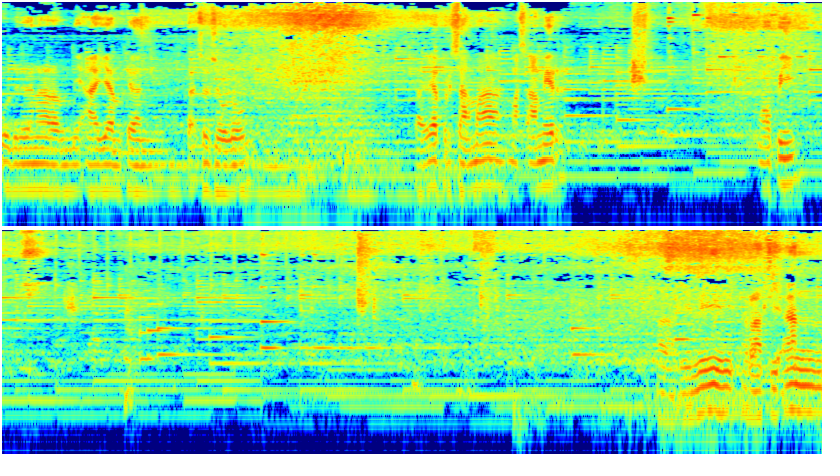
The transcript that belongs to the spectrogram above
kuliner mie ayam dan bakso Solo. Saya bersama Mas Amir ngopi ini racian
